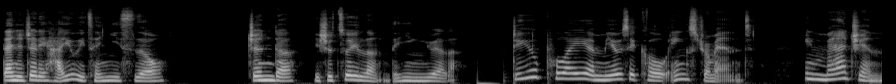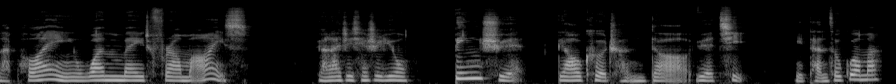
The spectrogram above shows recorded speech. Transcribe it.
但是这里还有一层意思哦，真的也是最冷的音乐了。Do you play a musical instrument? Imagine playing one made from ice. 原来这些是用冰雪雕刻成的乐器，你弹奏过吗？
